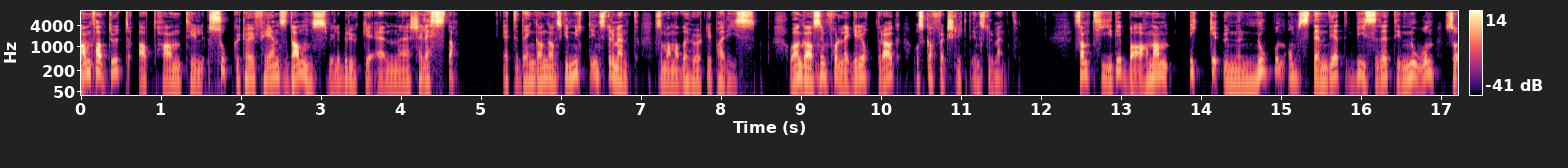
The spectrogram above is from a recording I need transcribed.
Han fant ut at han til Sukkertøyfeens dans ville bruke en celesta, et den gang ganske nytt instrument som han hadde hørt i Paris, og han ga sin forlegger i oppdrag å skaffe et slikt instrument. Samtidig ba han ham ikke under noen omstendighet vise det til noen, så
